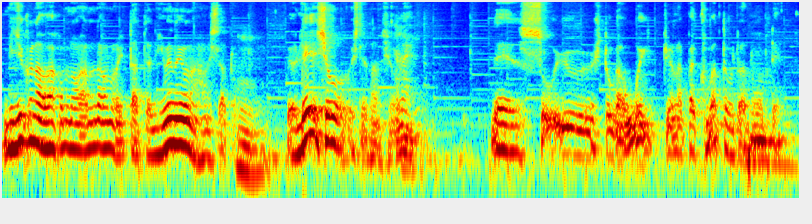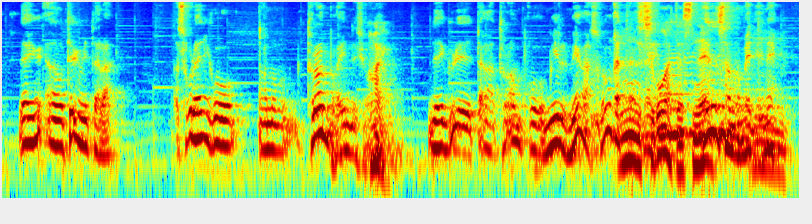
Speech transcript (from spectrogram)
未熟な若者があんなものを言ったって、夢のような話だと、うん、霊障してたんですよね、でそういう人が多いっていうのはやっぱり困ったことだと思って、であのテレビ見たらそこら辺にこうあのトランプがいるんですよね、はい、でグレータがトランプを見る目がすごかったですね、うん、すごかったですね。連鎖の目でね、うん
